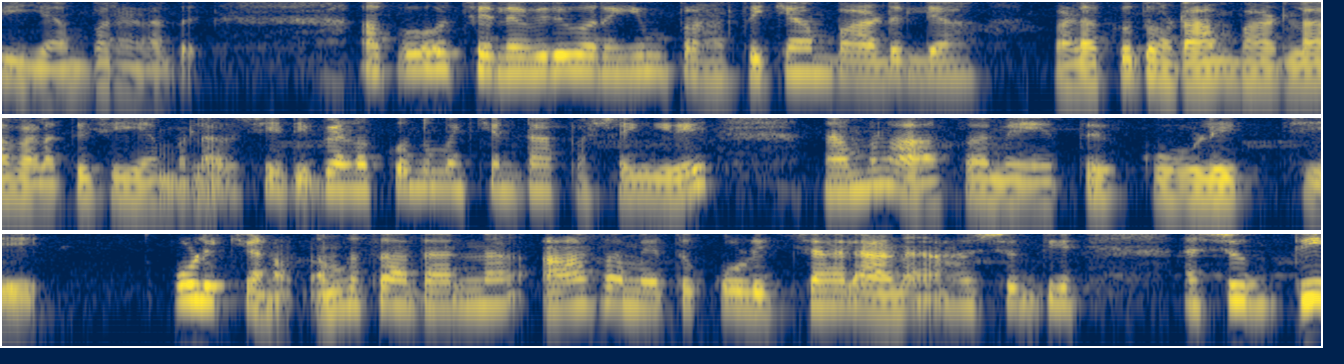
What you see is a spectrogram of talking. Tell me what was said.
ചെയ്യാൻ പറയണത്. അപ്പോൾ ചിലവർ പറയും പ്രാർത്ഥിക്കാൻ പാടില്ല വിളക്ക് തൊടാൻ പാടില്ല വിളക്ക് ചെയ്യാൻ പാടില്ല. ശരി വിളക്കൊന്നും വയ്ക്കണ്ട പക്ഷേങ്കിൽ നമ്മൾ ആ സമയത്ത് കുളിച്ച് കുളിക്കണം. നമ്മൾ സാധാരണ ആ സമയത്ത് കുളിച്ചാലാണ് അശുദ്ധി അശുദ്ധി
